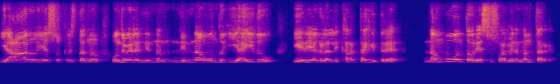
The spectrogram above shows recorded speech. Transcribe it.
ಯಾರು ಯೇಸು ಕ್ರಿಸ್ತನ್ನು ಒಂದು ವೇಳೆ ನಿನ್ನ ನಿನ್ನ ಒಂದು ಈ ಐದು ಏರಿಯಾಗಳಲ್ಲಿ ಕರೆಕ್ಟ್ ಆಗಿದ್ರೆ ನಂಬುವಂತವ್ರು ಯೇಸು ಸ್ವಾಮಿನ ನಂಬ್ತಾರೆ.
